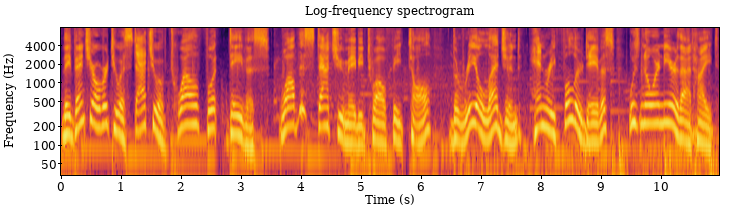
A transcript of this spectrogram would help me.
they venture over to a statue of 12 foot Davis. While this statue may be 12 feet tall, the real legend, Henry Fuller Davis, was nowhere near that height.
